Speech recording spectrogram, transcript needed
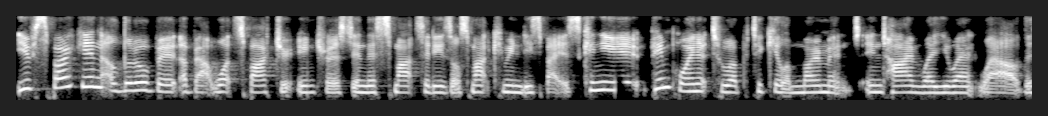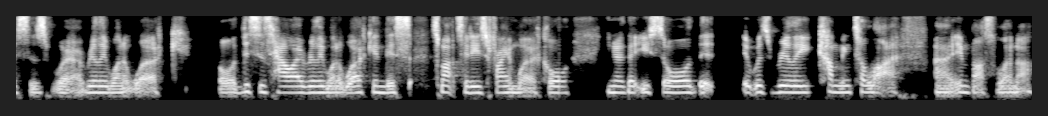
You've spoken a little bit about what sparked your interest in this smart cities or smart community space. Can you pinpoint it to a particular moment in time where you went, "Wow, this is where I really want to work," or "This is how I really want to work in this smart cities framework," or you know that you saw that it was really coming to life uh, in Barcelona?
